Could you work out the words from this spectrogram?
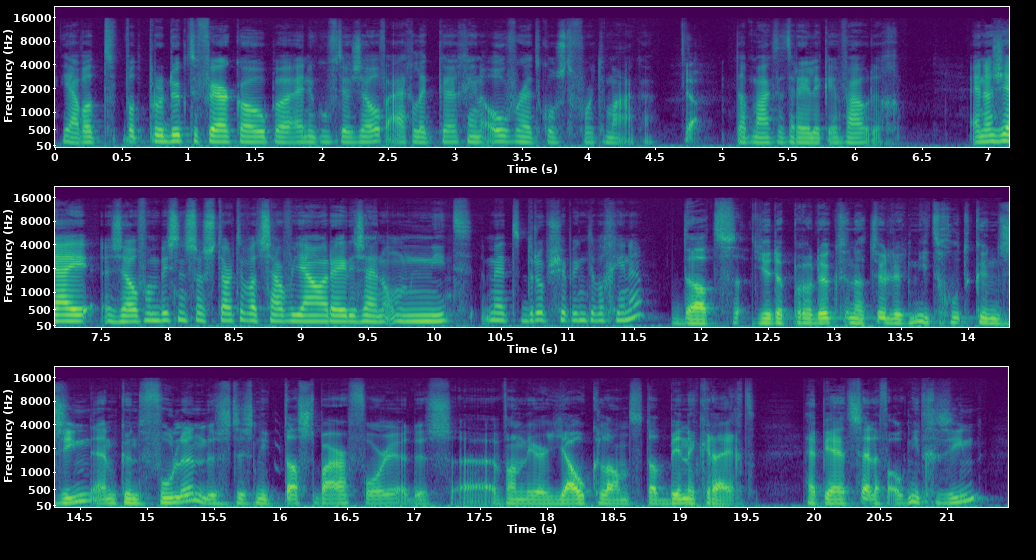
ja, wat, wat producten verkopen en ik hoef daar zelf eigenlijk uh, geen overheadkosten voor te maken. Ja. Dat maakt het redelijk eenvoudig. En als jij zelf een business zou starten, wat zou voor jou een reden zijn om niet met dropshipping te beginnen? Dat je de producten natuurlijk niet goed kunt zien en kunt voelen. Dus het is niet tastbaar voor je. Dus uh, wanneer jouw klant dat binnenkrijgt, heb jij het zelf ook niet gezien.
